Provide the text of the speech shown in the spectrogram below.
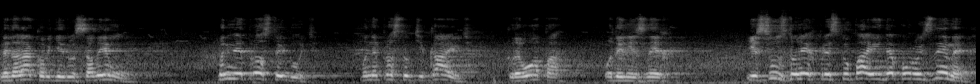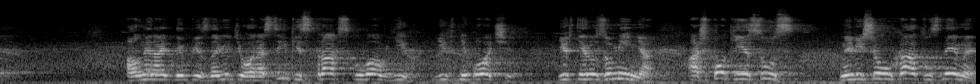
недалеко від Єрусалиму. Вони не просто йдуть, вони просто втікають. Клеопа, один із них. Ісус до них приступає і йде поруч з ними. А вони навіть не впізнають його, настільки страх скував їх, їхні очі, їхнє розуміння. Аж поки Ісус не війшов у хату з ними,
